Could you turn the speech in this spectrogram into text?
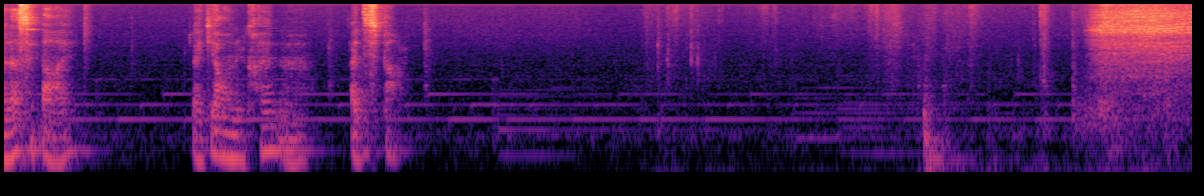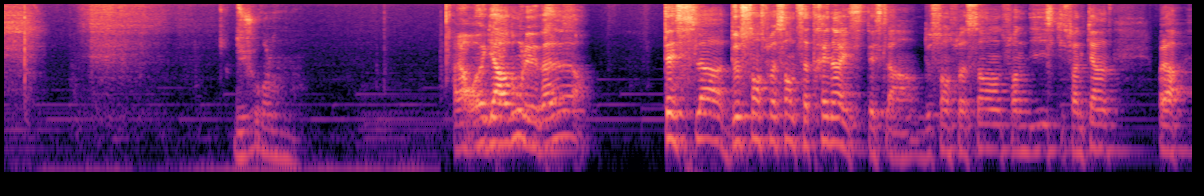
Ben là, c'est pareil. La guerre en Ukraine euh, a disparu. Du jour au lendemain. Alors regardons les valeurs. Tesla, 260, ça traînaille, Tesla. 260, 70, 75. Voilà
